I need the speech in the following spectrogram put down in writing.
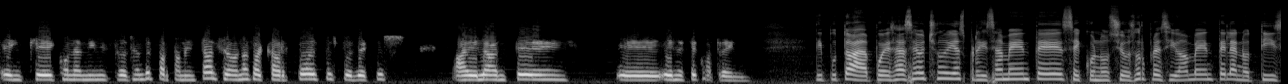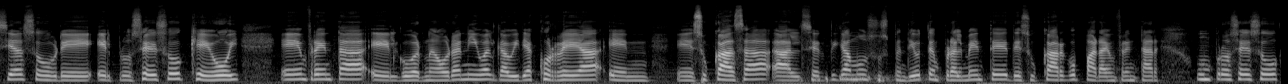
en que con la administración departamental se van a sacar todos estos proyectos adelante eh, en este cuatrenio. Diputada, pues hace ocho días precisamente se conoció sorpresivamente la noticia sobre el proceso que hoy enfrenta el gobernador Aníbal Gaviria Correa en eh, su casa al ser, digamos, suspendido temporalmente de su cargo para enfrentar un proceso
